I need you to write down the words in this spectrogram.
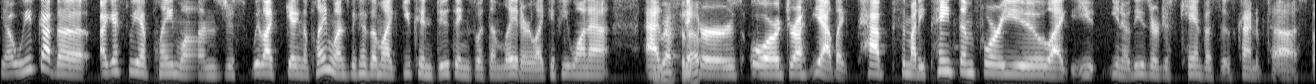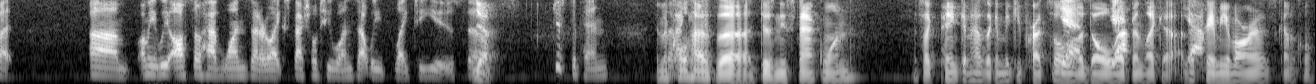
Yeah, we've got the. I guess we have plain ones. Just we like getting the plain ones because I'm like you can do things with them later. Like if you want to add Dress stickers or dress, yeah, like have somebody paint them for you. Like you, you know, these are just canvases kind of to us. But um, I mean, we also have ones that are like specialty ones that we like to use. So Yes. just depends. And Nicole has the Disney snack one. It's like pink and has like a Mickey pretzel and a Yes, Dole yeah. Whip and like a the premium bar. And it's kind of cool.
